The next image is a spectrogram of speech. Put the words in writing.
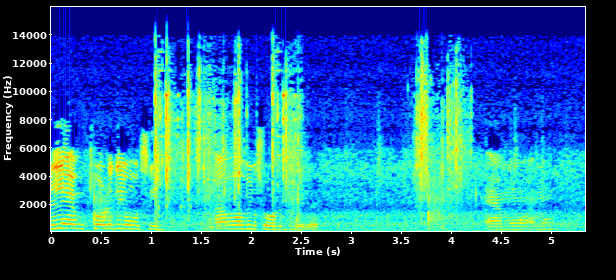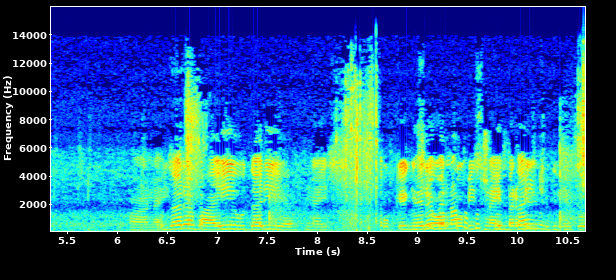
ले छोड़ दी मोशीन वो भी छोड़ दिए गए। एमो एमो हाँ नाइस उधर है भाई उधर ही है। नाइस ओके मेरे बिना को तो भी कुछ स्नाइपर मिलता मिल चुकी है। को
